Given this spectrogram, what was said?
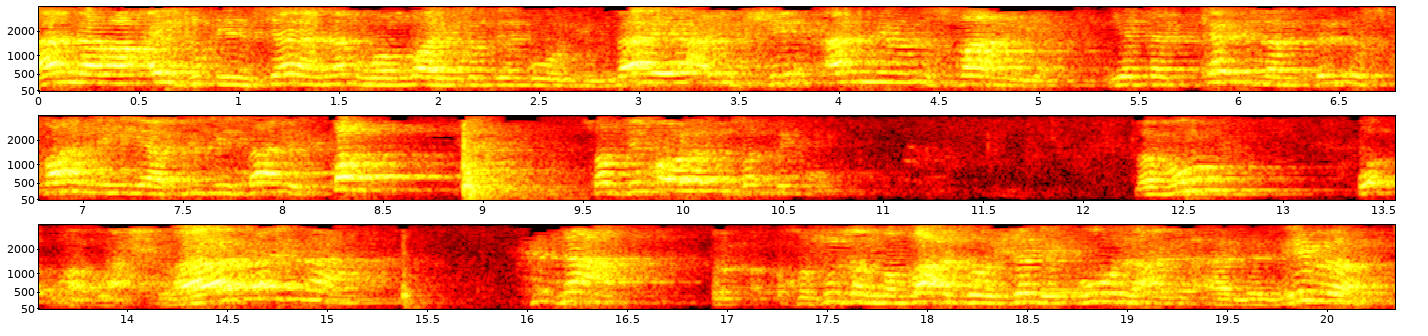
أنا رأيت إنسانا والله صدقوني ما يعرف شيئا من الإسبانية يتكلم بالإسبانية باللسان الطب صدقوا ولا تصدقوا مفهوم؟ وأحوال نعم نعم. خصوصا ان الله عز وجل يقول عن أهل الربا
